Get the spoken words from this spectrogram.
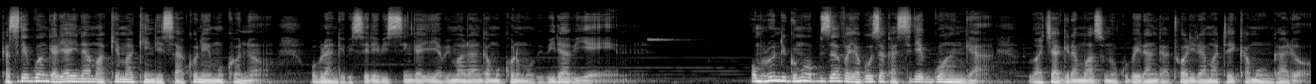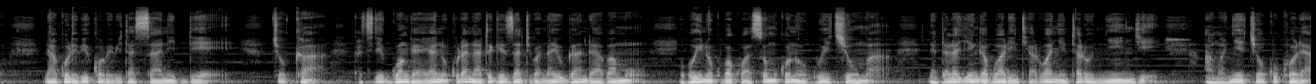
Kasiri eggwanga yali alina amake makindi ssaako n'emukono wabula ng'ebiseera ebisinga ye yabimalanga mukono mu bibira bye omulundi gumu obusava yabuuza kasiri eggwanga lwaki agera maaso n'okubeera ng'atwalira amateeka mu ngalo n'akola ebikolwa ebitasaanidde. Kyokka kasiri eggwanga yayanukula n'ategeeza nti bannayuganda abamu oba olina okubakwasa omukono ogw'ekyuma naddala ye nga bw'ali nti alwanya entalo nnyingi amanyi ekyokukola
